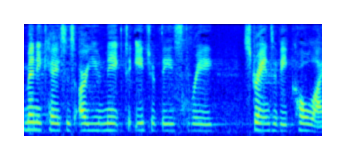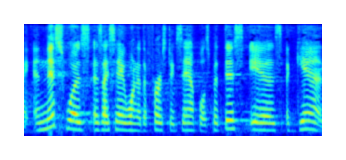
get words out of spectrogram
many cases are unique to each of these three strains of E. coli. And this was, as I say, one of the first examples, but this is, again,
